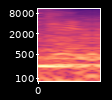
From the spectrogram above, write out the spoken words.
Okay.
